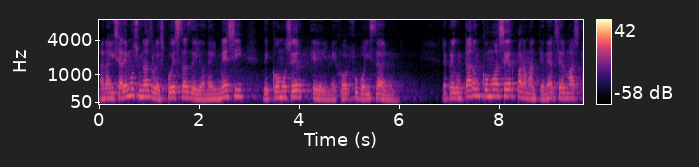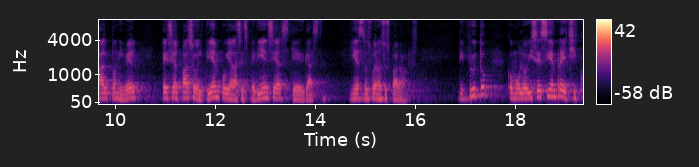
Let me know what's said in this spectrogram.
Analizaremos unas respuestas de Leonel Messi de cómo ser el mejor futbolista del mundo. Le preguntaron cómo hacer para mantenerse al más alto nivel pese al paso del tiempo y a las experiencias que desgastan. Y estas fueron sus palabras. Disfruto como lo hice siempre de chico.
